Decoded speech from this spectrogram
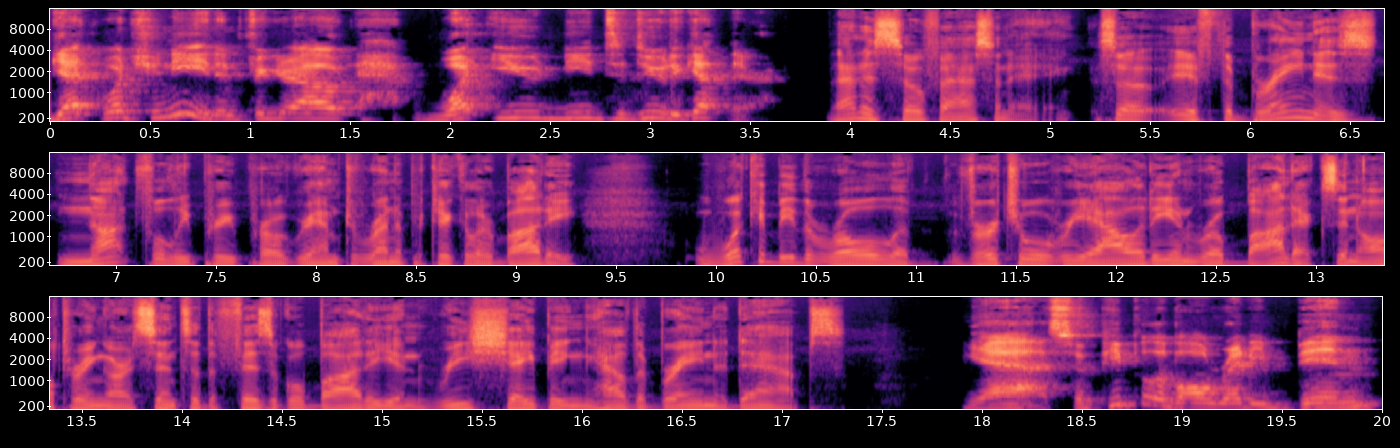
get what you need and figure out what you need to do to get there. That is so fascinating. So, if the brain is not fully pre programmed to run a particular body, what could be the role of virtual reality and robotics in altering our sense of the physical body and reshaping how the brain adapts? Yeah. So people have already been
